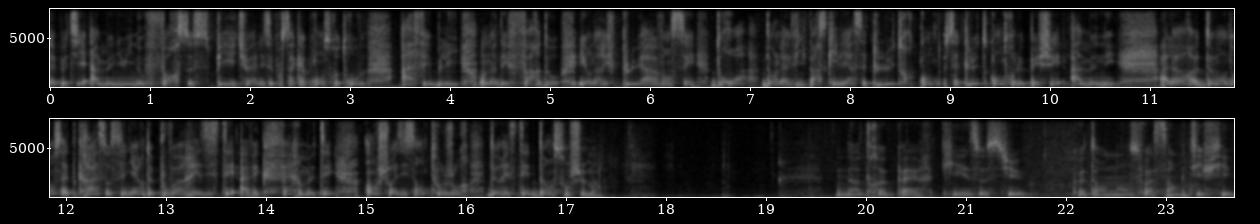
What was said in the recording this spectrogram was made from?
à petit amenuit nos forces spirituelles. Et c'est pour ça qu'après on se retrouve affaibli, on a des fardeaux et on n'arrive plus à avancer droit dans la vie parce qu'il y a cette lutte, contre, cette lutte contre le péché à mener. Alors demandons cette grâce au Seigneur de pouvoir résister avec fermeté en choisissant toujours de rester dans son chemin. Notre Père qui es aux cieux, que ton nom soit sanctifié,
